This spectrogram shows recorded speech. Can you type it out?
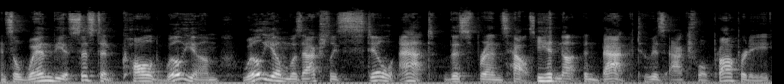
And so when the assistant called William, William was actually still at this friend's house. He had not been back to his actual property.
